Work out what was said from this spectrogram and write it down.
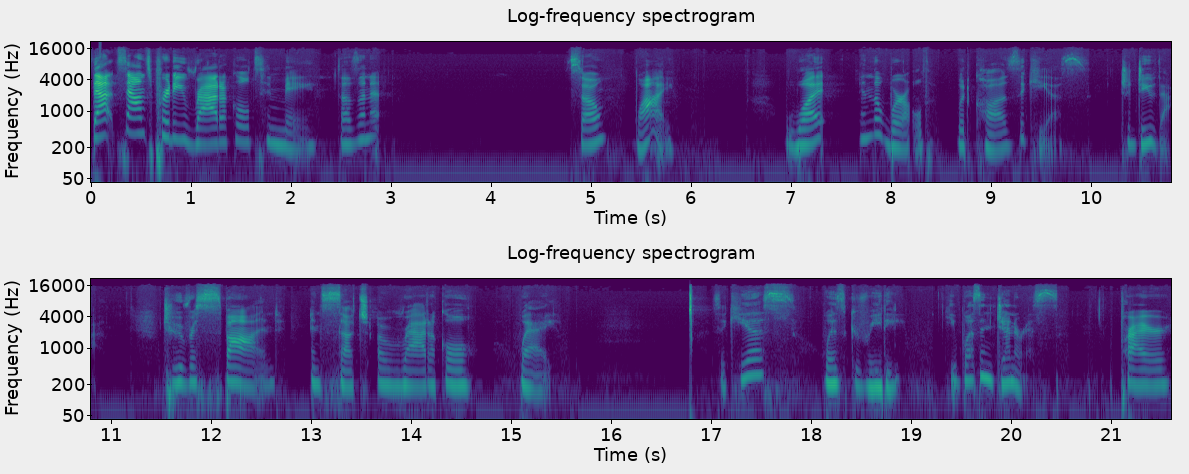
That sounds pretty radical to me, doesn't it? So, why? What in the world would cause Zacchaeus to do that? To respond in such a radical way. Zacchaeus was greedy. He wasn't generous prior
